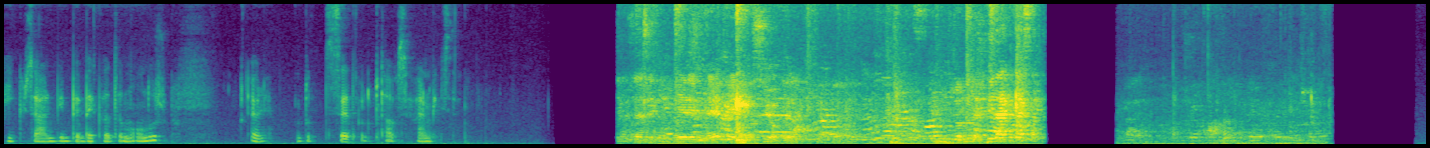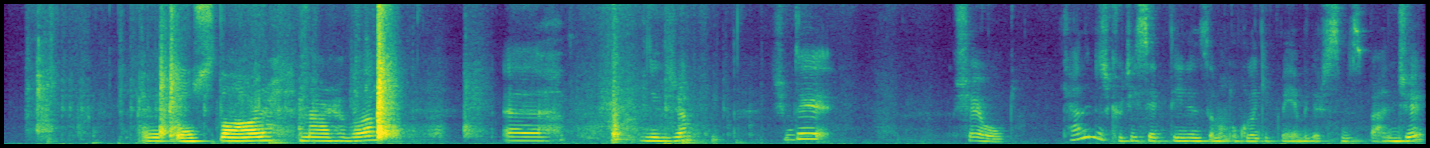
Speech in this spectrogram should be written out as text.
bir güzel bir bebek adımı olur. Öyle. Bu, size de öyle bir tavsiye vermek istedim. Evet dostlar, merhaba. Ee, ne diyeceğim? Şimdi şey oldu. Kendinizi kötü hissettiğiniz zaman okula gitmeyebilirsiniz bence.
